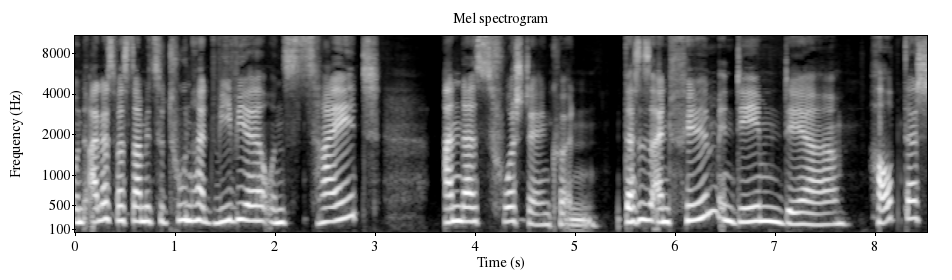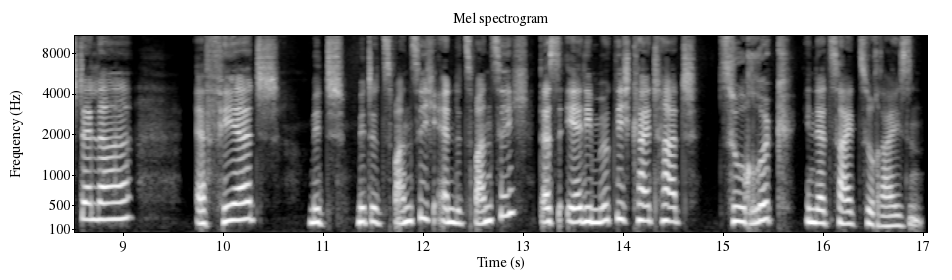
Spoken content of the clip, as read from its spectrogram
Und alles, was damit zu tun hat, wie wir uns Zeit anders vorstellen können. Das ist ein Film, in dem der Hauptdarsteller erfährt mit Mitte 20, Ende 20, dass er die Möglichkeit hat, zurück in der Zeit zu reisen.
